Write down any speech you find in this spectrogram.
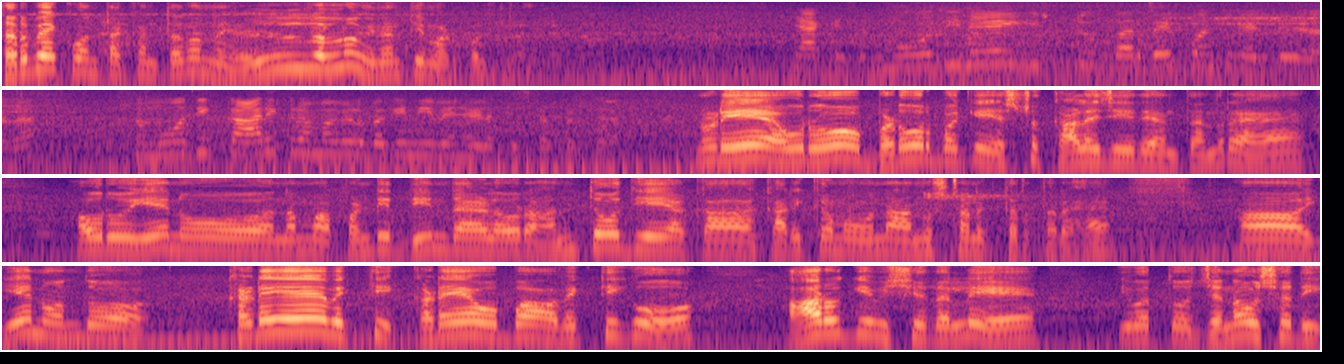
ತರಬೇಕು ಅಂತಕ್ಕಂಥದ್ದು ನಾನು ಎಲ್ಲರಲ್ಲೂ ವಿನಂತಿ ಮಾಡ್ಕೊಳ್ತೀನಿ ಯಾಕೆ ಸರ್. ಮೋದಿನೇ ಇಷ್ಟು ಬರಬೇಕು ಅಂತ ಹೇಳ್ತಿದ್ದೀರಲ್ಲ, ಸೊ ಮೋದಿ ಕಾರ್ಯಕ್ರಮಗಳ ಬಗ್ಗೆ ನೀವೇನು ಹೇಳಕ್ಕೆ ಇಷ್ಟಪಡ್ತೀರಾ? ನೋಡಿ, ಅವರು ಬಡವರ ಬಗ್ಗೆ ಎಷ್ಟು ಕಾಳಜಿ ಇದೆ ಅಂತಂದರೆ, ಅವರು ಏನು ನಮ್ಮ ಪಂಡಿತ್ ದೀನ್ ದಯಾಳ್ ಅವರ ಅಂತ್ಯೋದಯ ಕಾ, ಕಾರ್ಯಕ್ರಮವನ್ನು ಅನುಷ್ಠಾನಕ್ಕೆ ತರ್ತಾರೆ. ಏನು ಒಂದು ಕಡೇ ವ್ಯಕ್ತಿ ಕಡೆಯ ಒಬ್ಬ ವ್ಯಕ್ತಿಗೂ ಆರೋಗ್ಯ ವಿಷಯದಲ್ಲಿ ಇವತ್ತು ಜನೌಷಧಿ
